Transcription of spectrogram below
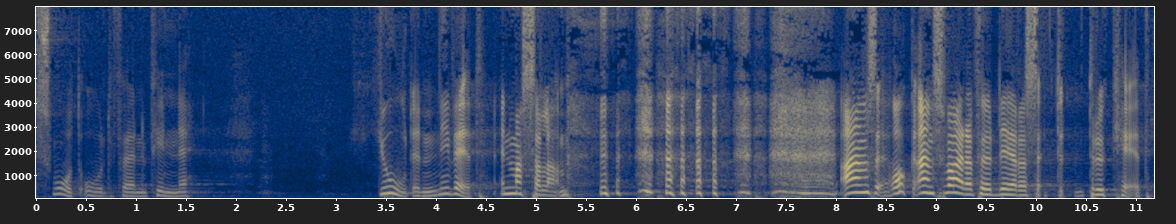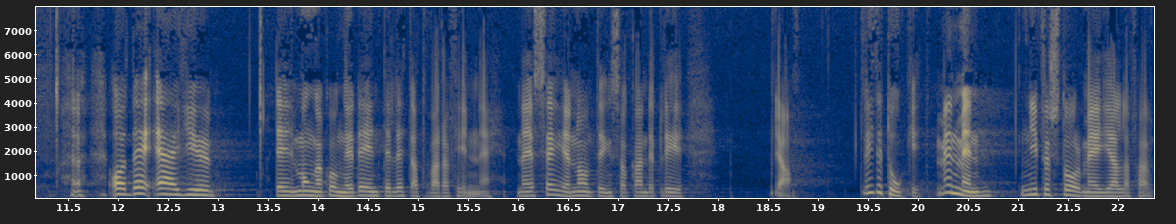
svårt ord för en finne. Jorden, ni vet, en massa lamm. och ansvarar för deras trygghet. Och det är ju, det är många gånger, det är inte lätt att vara finne. När jag säger någonting så kan det bli, ja, lite tokigt. Men, men, ni förstår mig i alla fall.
